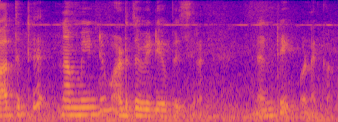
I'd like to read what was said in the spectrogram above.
பார்த்துட்டு நான் மீண்டும் அடுத்த வீடியோ பேசுகிறேன் நன்றி வணக்கம்.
